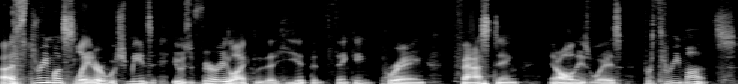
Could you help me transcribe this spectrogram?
Uh, that's three months later, which means it was very likely that he had been thinking, praying, fasting in all these ways for three months.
